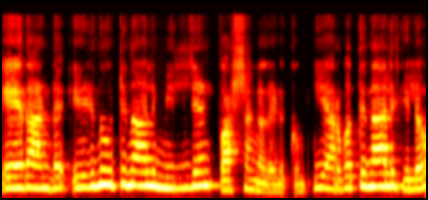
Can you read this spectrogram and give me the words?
ഏതാണ്ട് എഴുന്നൂറ്റിനാല് മില്യൺ വർഷങ്ങൾ എടുക്കും ഈ അറുപത്തിനാല് കിലോ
